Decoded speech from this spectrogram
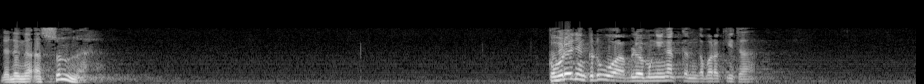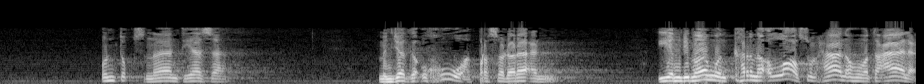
dan dengan As-Sunnah. Kemudian yang kedua, beliau mengingatkan kepada kita untuk senantiasa menjaga ukhuwah persaudaraan yang dibangun karena Allah Subhanahu wa taala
